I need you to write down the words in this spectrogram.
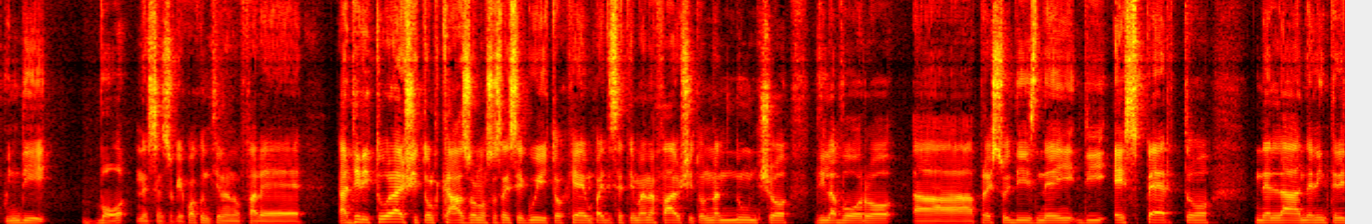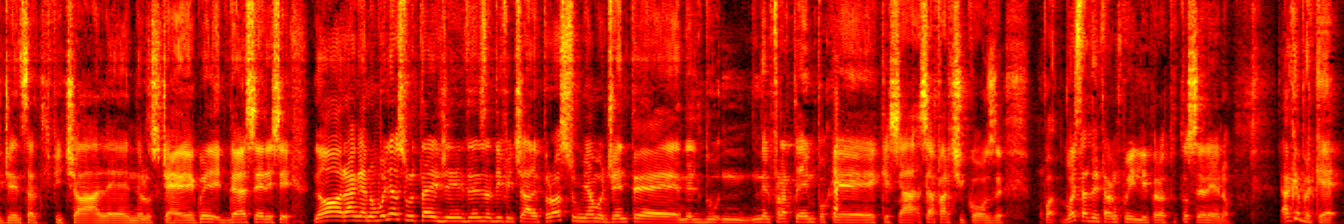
quindi, boh, nel senso che qua continuano a fare Addirittura è uscito il caso, non so se hai seguito, che un paio di settimane fa è uscito un annuncio di lavoro uh, presso i Disney di esperto nella, nell'intelligenza artificiale, nello, cioè della serie sì. No, raga, non vogliamo sfruttare l'intelligenza artificiale, però assumiamo gente nel, nel frattempo che, che sa, sa, farci cose. Voi state tranquilli, però, tutto sereno. Anche perché,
